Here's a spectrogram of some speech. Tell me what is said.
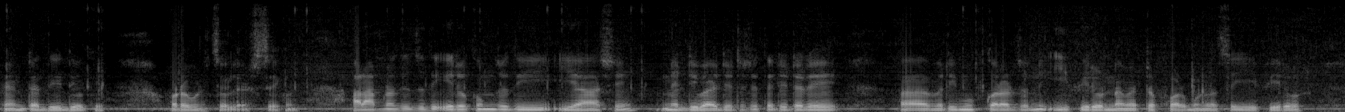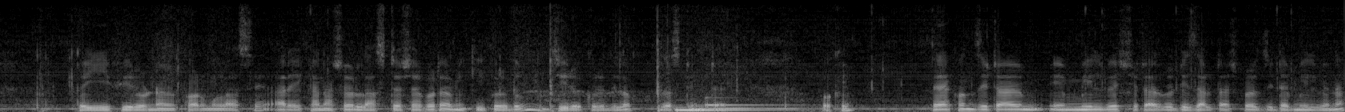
ফ্যানটা দিয়ে দিই ওকে অটোমেটিক চলে আসছে এখন। আর আপনাদের যদি এরকম যদি ইয়ে আসে ডিভাইডেড আসে, তাহলে এটারে রিমুভ করার জন্য ই ফিরোর নামে একটা ফর্মুলা আছে ই ফিরোর তো ই ফিরোর নামে ফর্মুলা আছে, আর এখানে আসার লাস্টে আসার পরে আমি কী করে দেবো? জিরো করে দিলাম জাস্ট ইন ওকে তো এখন যেটা মিলবে, সেটার রেজাল্ট আসবে, আর যেটা মিলবে না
